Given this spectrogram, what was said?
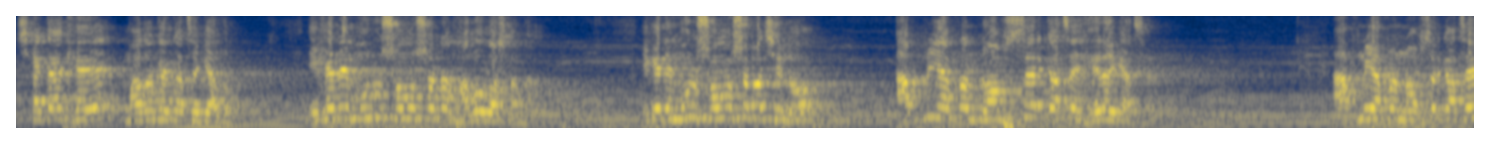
ছেঁকা খেয়ে মাদকের কাছে গেল। এখানে মূল সমস্যাটা ভালোবাসা না। এখানে মূল সমস্যাটা ছিল আপনি আপনার নফসের কাছে হেরে গেছেন। আপনি আপনার নফসের কাছে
